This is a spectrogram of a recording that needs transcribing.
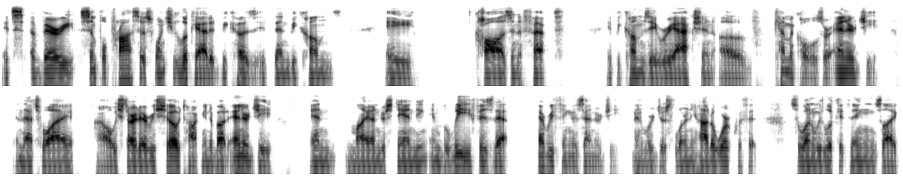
It's a very simple process once you look at it because it then becomes a cause and effect it becomes a reaction of chemicals or energy. And that's why I always start every show talking about energy. And my understanding and belief is that everything is energy, and we're just learning how to work with it. So when we look at things like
